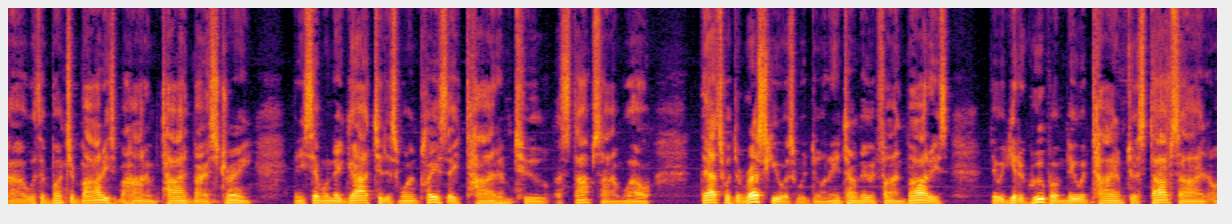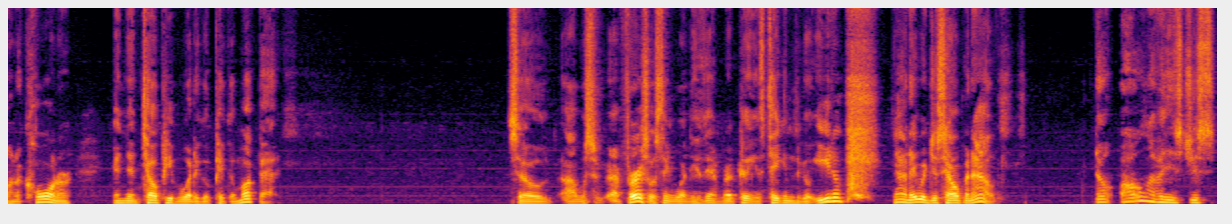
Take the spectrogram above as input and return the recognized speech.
uh, with a bunch of bodies behind them tied by a string. And he said when they got to this one place, they tied him to a stop sign. Well, that's what the rescuers were doing. Anytime they would find bodies, they would get a group of them, they would tie them to a stop sign on a corner and then tell people where to go pick them up at. So I was at first I was thinking, what these damn reptilians taking them to go eat them? No, they were just helping out. No, all of it is just,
